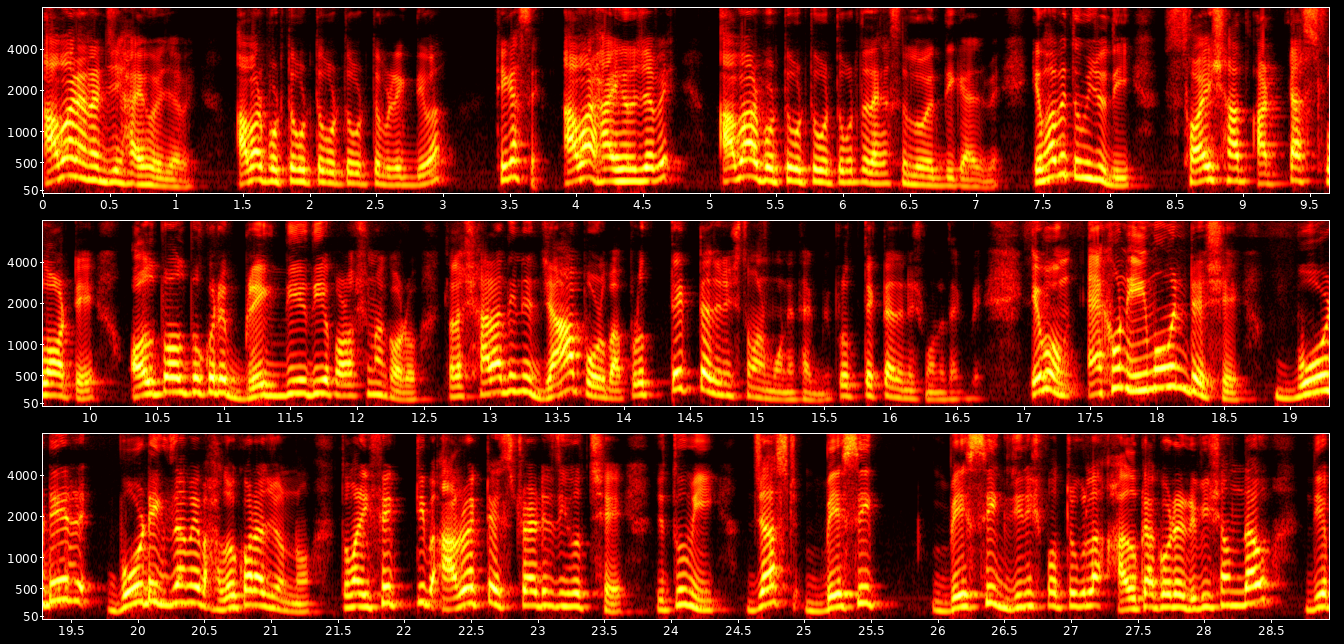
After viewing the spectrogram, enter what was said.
আবার এনার্জি হাই হয়ে যাবে। আবার পড়তে পড়তে পড়তে পড়তে ব্রেক দিবা। ঠিক আছে? আবার হাই হয়ে যাবে। আবার পড়তে পড়তে পড়তে পড়তে দেখা যাচ্ছে লোয়ের দিকে আসবে। এভাবে তুমি যদি ছয়, সাত, আটটা স্লটে অল্প অল্প করে ব্রেক দিয়ে দিয়ে পড়াশোনা করো, তাহলে সারাদিনে যা পড়বা, প্রত্যেকটা জিনিস তোমার মনে থাকবে, প্রত্যেকটা জিনিস মনে থাকবে। এবং এখন এই মোমেন্টে এসে বোর্ডের বোর্ড এক্সামে ভালো করার জন্য তোমার ইফেক্টিভ আরও একটা স্ট্র্যাটেজি হচ্ছে যে তুমি জাস্ট বেসিক বেসিক জিনিসপত্রগুলো হালকা করে রিভিশন দাও, দিয়ে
